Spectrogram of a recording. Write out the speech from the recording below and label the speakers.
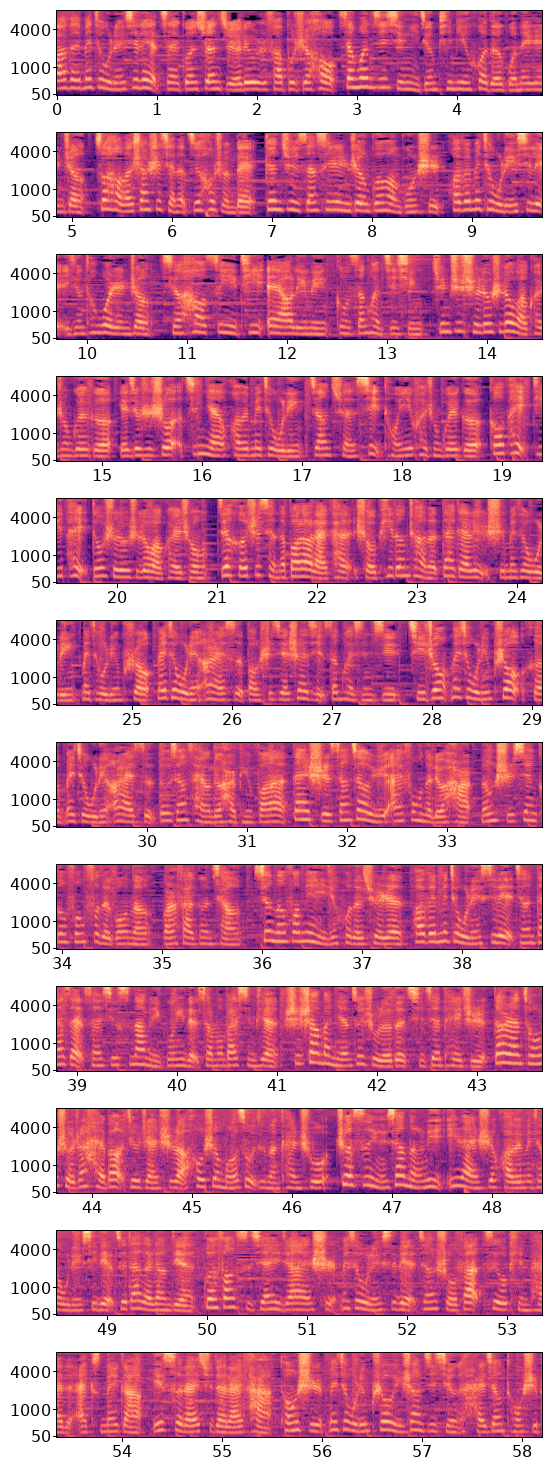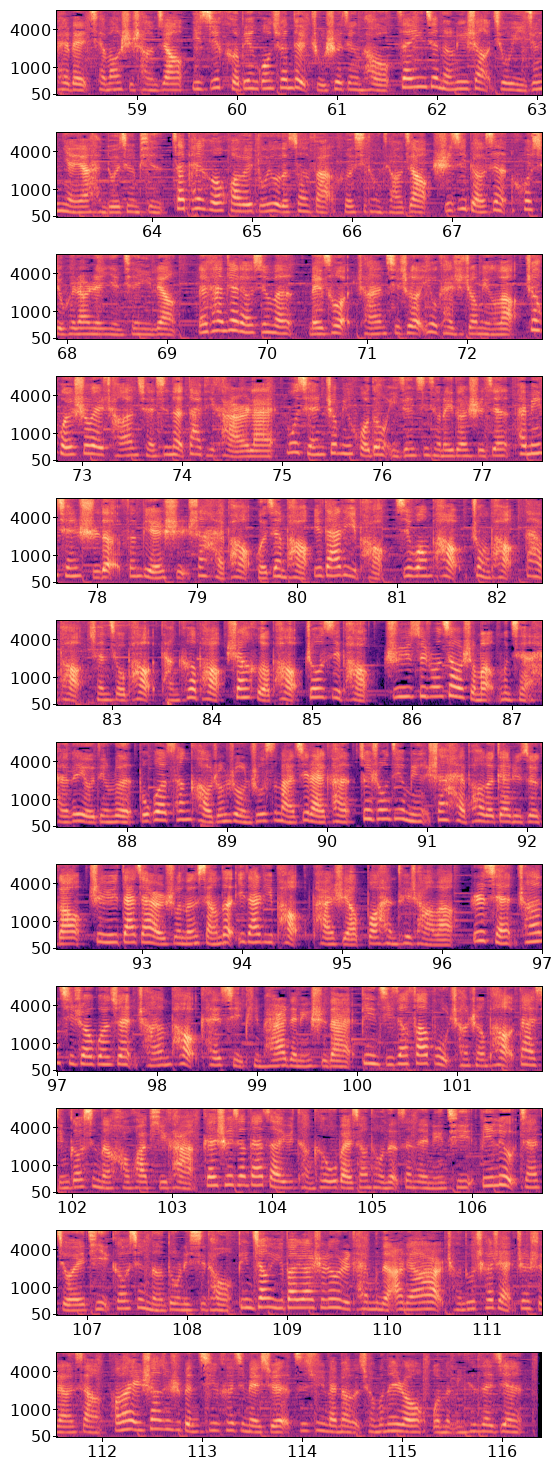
Speaker 1: 华为 Mate 五零系列在官宣九月六日发布之后，相关机型已经频频获得国内认证，做好了上市前的最后准备。根据三 C 认证官网公示，华为 Mate 五零系列已经通过认证，型号 CET AL 零零，共三款机型，均支持六十六瓦快充规格。也就是说，今年华为 Mate 五零将全系统一快充规格，高配、低配都是六十六瓦快充。结合之前的爆料来看，首批登场的大概率是 Mate 五零、Mate 五零 Pro、Mate 五零 2S 保时捷设计三款新机，其中 Mate 五零 Pro 和 Mate 五零都将采用刘海屏方案，但是相较于 iPhone 的刘海，能实现更丰富的功能，玩法更强。性能方面已经获得确认，华为 Mate 五零系列将搭载三星四纳米工艺的骁龙八芯片，是上半年最主流的旗舰配置。当然，从首张海报就展示了后摄模组就能看出，这次影像能力依然是华为 Mate 五零系列最大的亮点。官方此前已经暗示，Mate 五零系列将首发自有品牌的 X Mega，以此来取代徕卡。同时，Mate 五零 Pro 以上机型还将同时配备潜望式长焦以及可变光圈的主摄镜头，在硬件能力上就已经碾压很多竞品。再配合华为独有的算法和系统调教，实际表现或许会让人眼前一亮。来看第二条新闻，没错，长安汽车又开始征名了，这回是为长安全新的大皮卡而来。目前征名活动已经进行了一段时间，排名前十的分别是山海炮、火箭炮、意大利炮、激光炮、重炮、大炮、全球炮、坦克炮、山河炮、洲际炮。至于最终叫什么，目前还未有定论。不过参考种种蛛丝马马迹来看，最终定名山海炮的概率最高。至于大家耳熟能详的意大利炮，怕是要抱憾退场了。日前，长安汽车官宣长安炮开启品牌二点零时代，并即将发布长城炮大型高性能豪华皮卡。该车将搭载与坦克五百相同的三点零 T V 六加九 AT 高性能动力系统，并将于八月二十六日开幕的二零二二成都车展正式亮相。好了，以上就是本期科技美学资讯一百秒的全部内容，我们明天再见。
